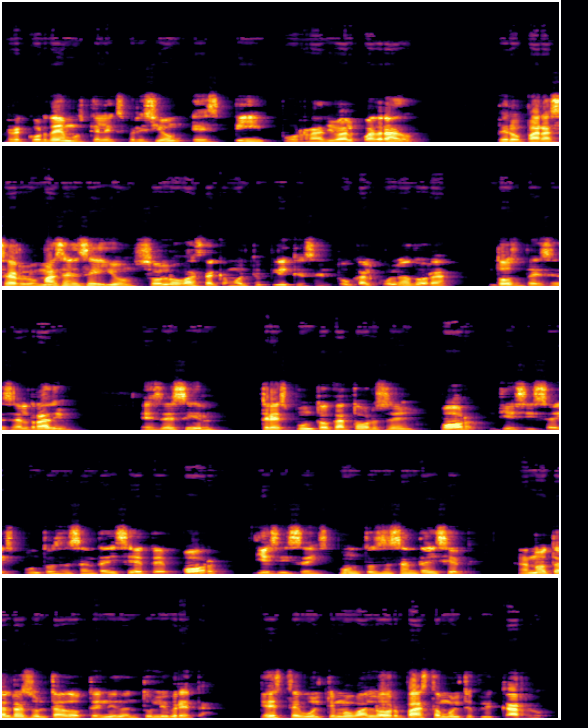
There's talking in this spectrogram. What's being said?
Recordemos que la expresión es pi por radio al cuadrado, pero para hacerlo más sencillo, solo basta que multipliques en tu calculadora dos veces el radio, es decir, 3.14 por 16.67 por 16.67. Anota el resultado obtenido en tu libreta. Este último valor basta multiplicarlo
